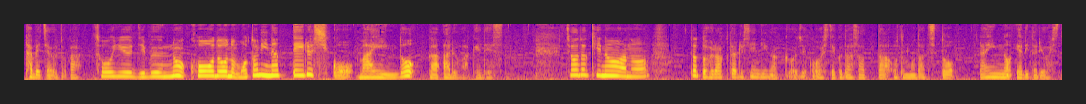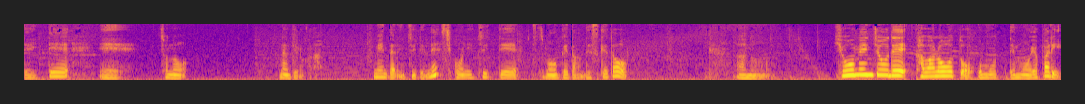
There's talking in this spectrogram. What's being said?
食べちゃうとかそういう自分の行動の元になっている思考マインドがあるわけです。ちょうど昨日あのちょっとフラクタル心理学を受講してくださったお友達と LINE のやり取りをしていて、えー、その何て言うのかなメンタルについてね思考について質問を受けたんですけどあの表面上で変わろうと思ってもやっぱり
